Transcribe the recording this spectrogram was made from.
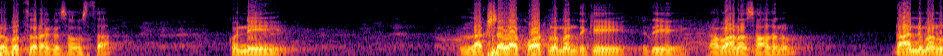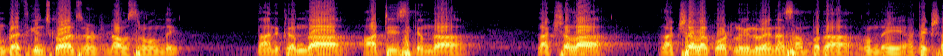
ప్రభుత్వ రంగ సంస్థ. కొన్ని లక్షల కోట్ల మందికి ఇది రవాణా సాధనం. దాన్ని మనం బ్రతికించుకోవాల్సినటువంటి అవసరం ఉంది. దాని క్రింద ఆర్టీసీ కింద లక్షల లక్షల కోట్ల విలువైన సంపద ఉంది అధ్యక్ష.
